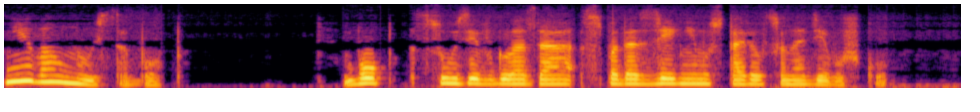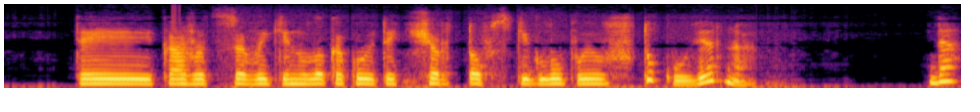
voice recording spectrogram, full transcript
не волнуйся, Боб. Боб, сузив глаза, с подозрением уставился на девушку. Ты, кажется, выкинула какую-то чертовски глупую штуку, верно? Да,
